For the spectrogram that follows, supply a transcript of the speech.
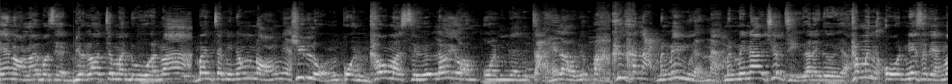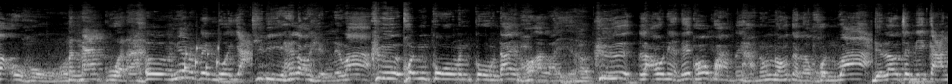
แน่นอนร้อยเปอร์เซ็นต์เดี๋ยวเราจะมาดูกันว่ามันจะมีน้องๆเนี่ยที่หลงกลเข้ามาซื้อแล้วยอมโอนเงินจ่ายให้เราหรือเปล่าคือขนาดมันไม่เหมือนอะมันไม่น่าเชื่อถืออะไรเลยอะถ้ามันโอนเนี่ยแสดงว่าโอ้โห มันน่ากลัวนะเออเนี่ยมันเป็นตัวอย่างที่ดีให้เราเห็นเลยว่า คือคนโกงมันโกงได้เพราะอะไรครับคือเราเนี่ยได้ข้อความไปหาน้องๆ แต่ละคนว่า เดี๋ยวเราจะมีการ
